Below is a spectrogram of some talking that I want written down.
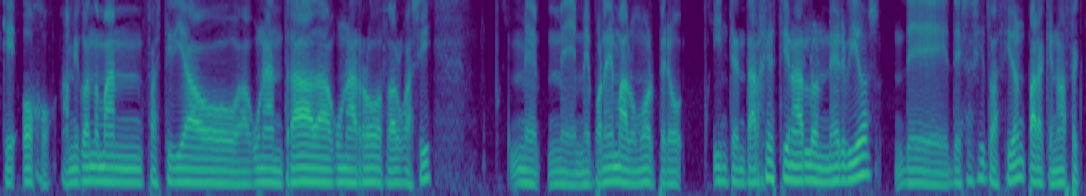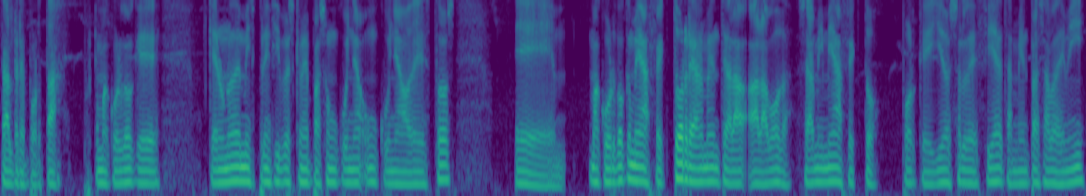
Que, ojo, a mí cuando me han fastidiado alguna entrada, algún arroz o algo así, me, me, pone de mal humor, pero intentar gestionar los nervios de, de, esa situación para que no afecte al reportaje. Porque me acuerdo que, que en uno de mis principios que me pasó un, cuñado, de estos, eh, me acuerdo que me afectó realmente a la, a la, boda. O sea, a mí me afectó, porque yo se lo decía, también pasaba de mí.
